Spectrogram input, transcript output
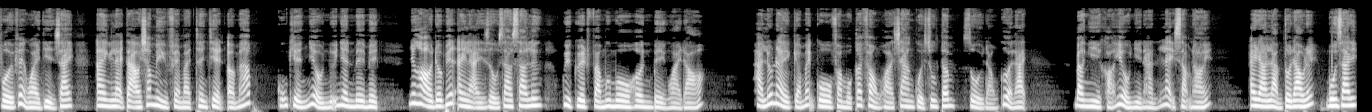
Với vẻ ngoài điển trai, anh lại tạo cho mình vẻ mặt thân thiện ấm áp, cũng khiến nhiều nữ nhân mê mệt. Nhưng họ đâu biết anh lại giấu dao sau lưng, quỷ quyệt và mưu mô hơn bề ngoài đó. Hải lúc này kéo mạnh cô vào một căn phòng hóa trang của trung tâm rồi đóng cửa lại. Bàng Nhi khó hiểu nhìn hắn lại giọng nói. Anh đang làm tôi đau đấy, buông ra đi.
